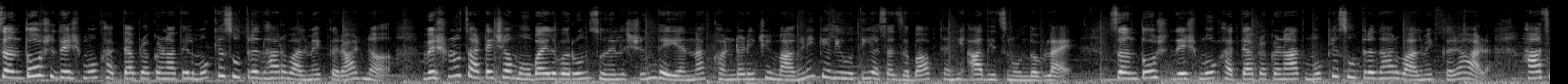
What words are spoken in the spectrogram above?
संतोष देशमुख हत्या प्रकरणातील मुख्य सूत्रधार वाल्मिक कराडनं विष्णू चाटेच्या मोबाईलवरून सुनील शिंदे यांना खंडणीची मागणी केली होती असा जबाब त्यांनी आधीच नोंदवलाय. संतोष देशमुख हत्या प्रकरणात मुख्य सूत्रधार वाल्मिक कराड हाच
